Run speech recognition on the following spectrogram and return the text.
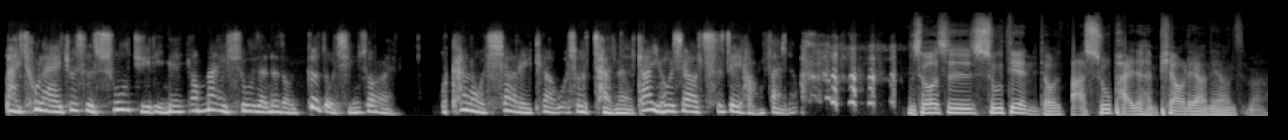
摆出来就是书局里面要卖书的那种各种形状哎。我看了，我吓了一跳。我说惨了，他以后是要吃这行饭的。你说是书店里头把书排的很漂亮那样子吗？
